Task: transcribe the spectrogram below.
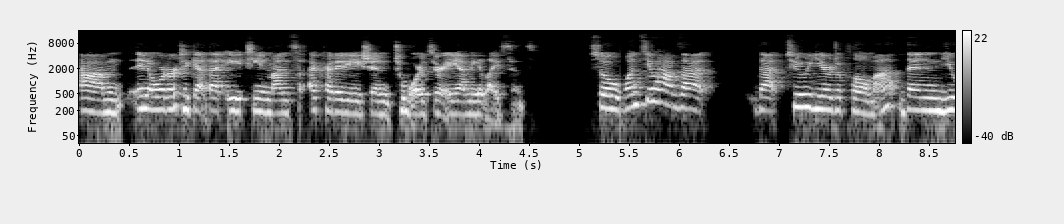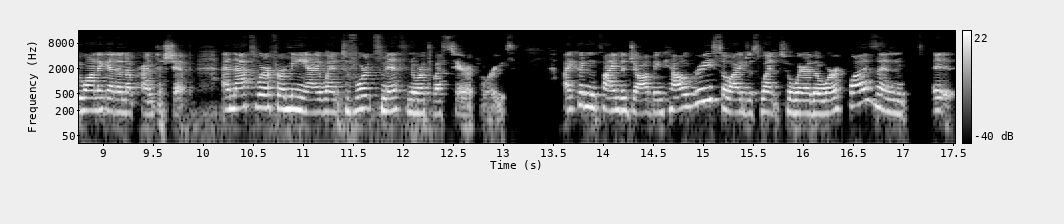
Um, in order to get that 18 months accreditation towards your AME license. So once you have that that two year diploma, then you want to get an apprenticeship. And that's where for me, I went to Fort Smith, Northwest Territories. I couldn't find a job in Calgary, so I just went to where the work was and it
